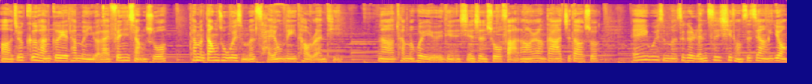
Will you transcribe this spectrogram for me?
啊，就各行各业他们有来分享说，他们当初为什么采用那一套软体。那他们会有一点现身说法，然后让大家知道说，哎，为什么这个人资系统是这样用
